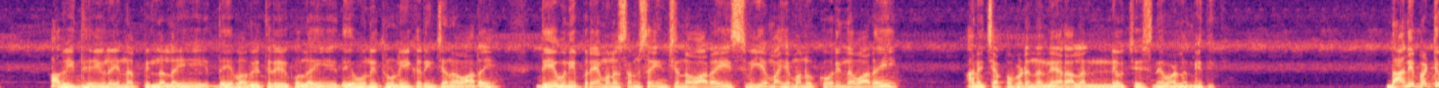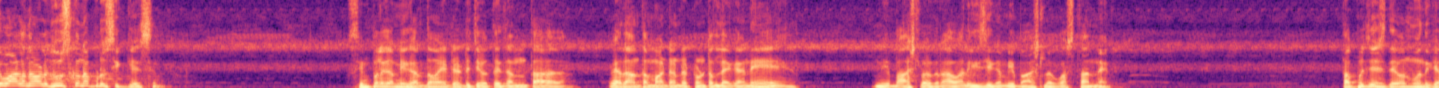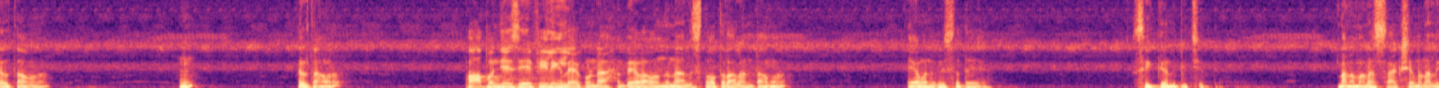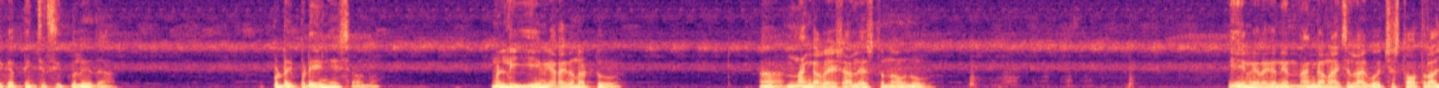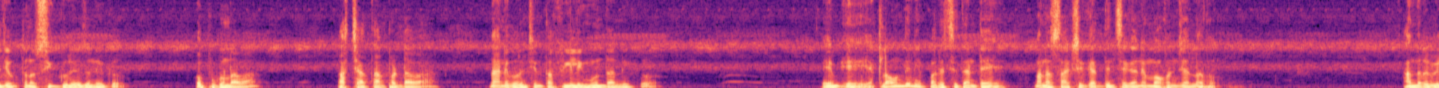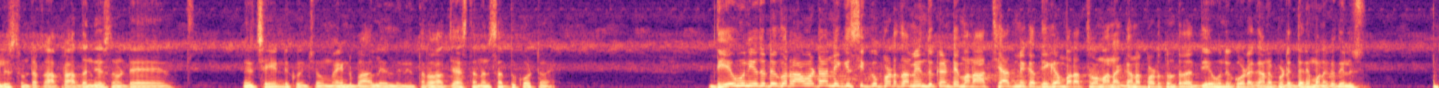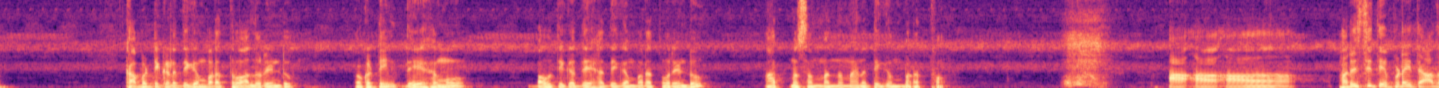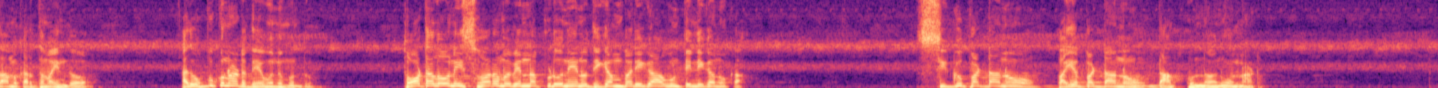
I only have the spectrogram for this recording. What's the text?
అవిధేయులైన పిల్లలై దైవ వ్యతిరేకులై దేవుని తృణీకరించిన వారై దేవుని ప్రేమను సంశయించిన వారై స్వీయ మహిమను కోరిన వారై అని చెప్పబడిన నేరాలన్నీ వచ్చేసినాయి వాళ్ళ మీదకి. దాన్ని బట్టి వాళ్ళని వాళ్ళు చూసుకున్నప్పుడు సిగ్గేసింది. సింపుల్గా మీకు అర్థమయ్యేటట్టు చెబుతా ఇదంతా వేదాంతం మాట్లాడేటట్టు ఉంటుందిలే కానీ మీ భాషలోకి రావాలి ఈజీగా మీ భాషలోకి వస్తాను నేను. తప్పు చేసి దేవుని ముందుకు వెళ్తామా వెళ్తామా? పాపం చేసి ఏ ఫీలింగ్ లేకుండా దేవా వందనాలు స్తోత్రాలు అంటామా? ఏమనిపిస్తుంది? సిగ్గు అనిపించింది మన మనస్సాక్షి మనల్ని గద్దించి సిగ్గు లేదా? ఇప్పుడు ఇప్పుడు ఏం చేసావు నువ్వు? మళ్ళీ ఏం ఎరగనట్టు నంగ వేషాలు వేస్తున్నావు నువ్వు? ఏమి ఎరగని నంగనాచిలాగా వచ్చి స్తోత్రాలు చెబుతున్నావు? సిగ్గు లేదు నీకు? ఒప్పుకున్నావా? పశ్చాత్తాపడ్డావా? దాని గురించి ఇంత ఫీలింగ్ ఉందా నీకు? ఏం ఎట్లా ఉంది నీ పరిస్థితి అంటే మనసాక్షి గద్దించగానే మొహం చెల్లదు అందరూ పిలుస్తుంటారు రా ప్రార్థన చేస్తుంటే మీరు చేయండి కొంచెం మైండ్ బాగాలేదు నేను తర్వాత చేస్తానని సర్దుకోవటమే. దేవుని ఎదుటకు రావడానికి సిగ్గుపడతాం ఎందుకంటే మన ఆధ్యాత్మిక దిగంబరత్వం మనకు కనపడుతుంటుంది అది దేవుని కూడా కనపడిద్దని మనకు తెలుసు. కాబట్టి ఇక్కడ దిగంబరత్వాలు రెండు. ఒకటి దేహము భౌతిక దేహ దిగంబరత్వం. రెండు ఆత్మ సంబంధమైన దిగంబరత్వం. ఆ ఆ- ఆ పరిస్థితి ఎప్పుడైతే ఆదాముకు అర్థమైందో అది ఒప్పుకున్నాడు దేవుని ముందు. తోటలోని స్వరము విన్నప్పుడు నేను దిగంబరిగా ఉంటిని గనుక సిగ్గుపడ్డాను భయపడ్డాను దాక్కున్నాను అన్నాడు.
